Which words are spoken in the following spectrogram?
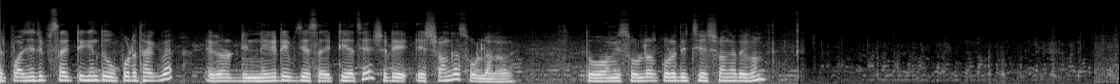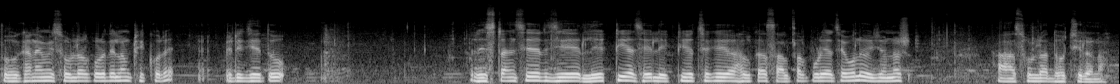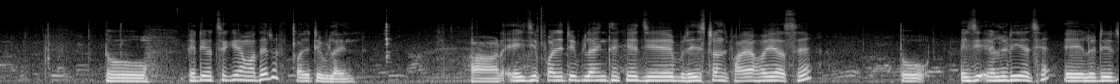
এর পজিটিভ সাইডটি কিন্তু উপরে থাকবে। এখানে নেগেটিভ যে সাইডটি আছে, সেটি এর সঙ্গে শোল্ডার হবে। তো আমি শোল্ডার করে দিচ্ছি এর সঙ্গে, দেখুন। তো এখানে আমি শোল্ডার করে দিলাম ঠিক করে। এটি যেহেতু রেস্টান্সের যে লেগটি আছে লেগটি হচ্ছে কি হালকা সালফার পড়ে আছে বলে ওই জন্য শোল্ডার ধরছিল না। তো এটি হচ্ছে কি আমাদের পজিটিভ লাইন আর এই যে পজিটিভ লাইন থেকে যে রেজিস্ট্যান্স ভায়া হয়ে আছে, তো এই যে এলইডি আছে, এই এলইডির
